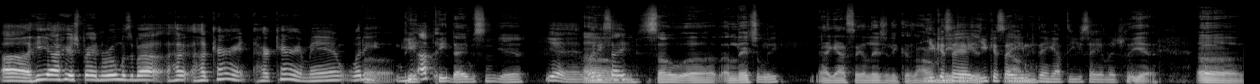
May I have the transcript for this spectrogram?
Uh, he out here spreading rumors about her, her current, her current man. What do you, Uh, Pete, I thi- Pete Davidson, yeah. yeah? What do you say? Um, So uh, allegedly, I gotta say allegedly because I You can say you can say anything after you say allegedly. Yeah. Uh,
